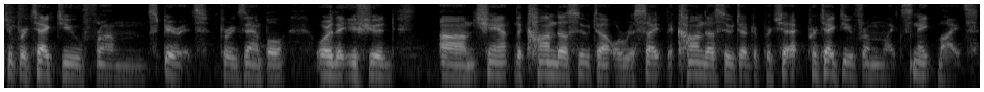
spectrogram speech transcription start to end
to protect you from spirits, for example, or that you should um, chant the Khandha Sutta or recite the Khandha Sutta to protect, protect you from like snake bites.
